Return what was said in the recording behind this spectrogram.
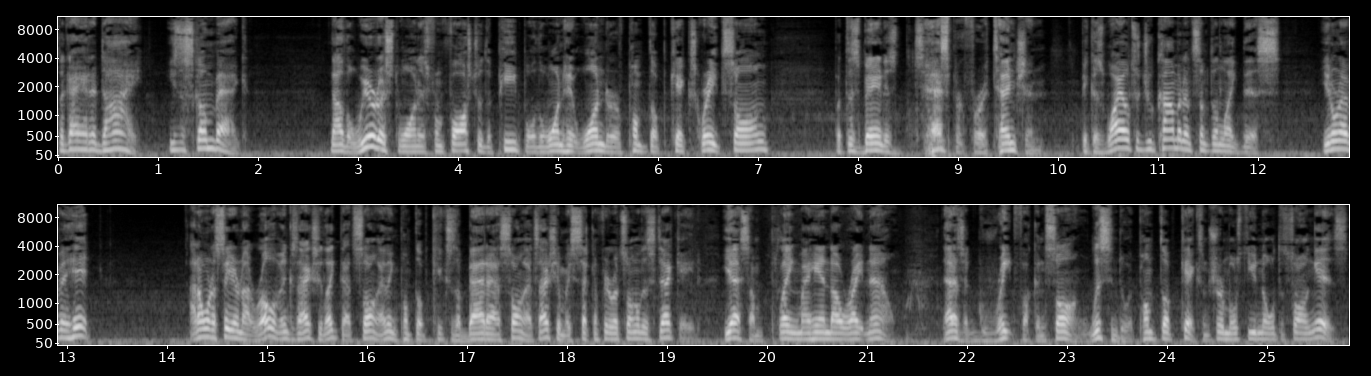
The guy had to die. He's a scumbag. Now, the weirdest one is from Foster the People, the one hit wonder of Pumped Up Kicks. Great song, but this band is desperate for attention. Because why else would you comment on something like this? You don't have a hit. I don't want to say you're not relevant because I actually like that song. I think Pumped Up Kicks is a badass song. That's actually my second favorite song of this decade. Yes, I'm playing my hand out right now. That is a great fucking song. Listen to it. Pumped Up Kicks. I'm sure most of you know what the song is.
